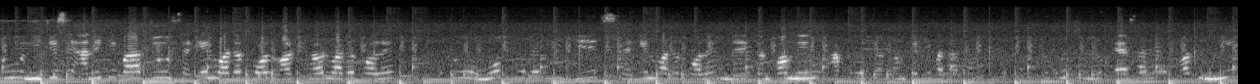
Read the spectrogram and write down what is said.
तो नीचे से आने के बाद जो सेकेंड वाटरफॉल और थर्ड वाटरफॉल है तो मोस्ट प्रोबेबली ये सेकेंड वाटरफॉल है। मैं कंफर्म नहीं हूँ, आपको कंफर्म करके बताता हूँ। तो कुछ लोग ऐसा है, और जो मेन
